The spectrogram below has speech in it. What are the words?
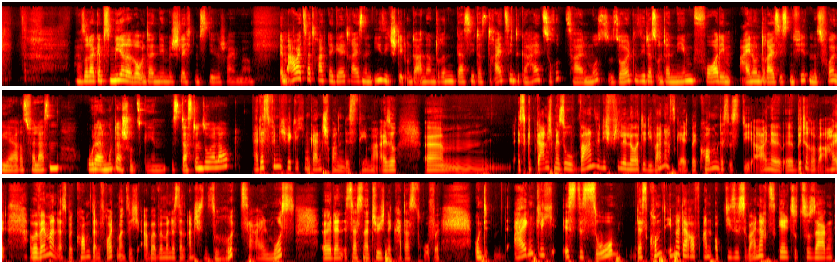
Also da gibt es mehrere Unternehmen mit schlechtem Stil scheinbar. Im Arbeitsvertrag der Geldreisenden Easy steht unter anderem drin, dass sie das 13. Gehalt zurückzahlen muss, sollte sie das Unternehmen vor dem 31.04. des Folgejahres verlassen oder in Mutterschutz gehen. Ist das denn so erlaubt? Ja, das finde ich wirklich ein ganz spannendes Thema. Also ähm, es gibt gar nicht mehr so wahnsinnig viele Leute, die Weihnachtsgeld bekommen. Das ist die eine äh, bittere Wahrheit. Aber wenn man das bekommt, dann freut man sich. Aber wenn man das dann anschließend zurückzahlen muss, äh, dann ist das natürlich eine Katastrophe. Und eigentlich ist es so, das kommt immer darauf an, ob dieses Weihnachtsgeld sozusagen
